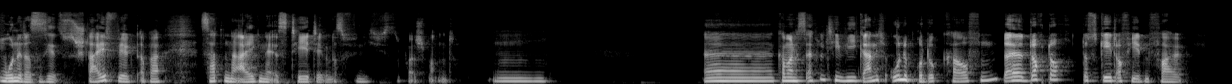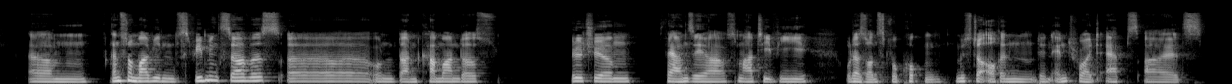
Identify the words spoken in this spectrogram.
Ohne dass es jetzt steif wirkt, aber es hat eine eigene Ästhetik und das finde ich super spannend. Hm. Äh, kann man das Apple TV gar nicht ohne Produkt kaufen? Äh, doch, doch, das geht auf jeden Fall. Ähm, ganz normal wie ein Streaming-Service äh, und dann kann man das Bildschirm, Fernseher, Smart TV oder sonst wo gucken. Müsste auch in den Android-Apps als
